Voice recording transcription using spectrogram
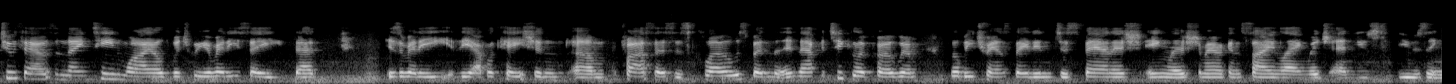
2019 Wild, which we already say that is already the application um, process is closed, but in, that particular program we'll be translated into Spanish, English, American Sign Language, and use, using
